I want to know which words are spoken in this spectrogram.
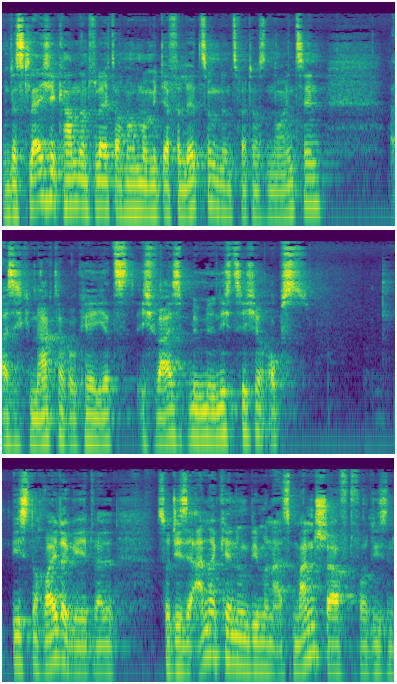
Und das Gleiche kam dann vielleicht auch nochmal mit der Verletzung dann 2019, als ich gemerkt habe, okay, jetzt, ich weiß, bin mir nicht sicher, ob es, wie es noch weitergeht, weil so diese Anerkennung, die man als Mannschaft vor diesen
